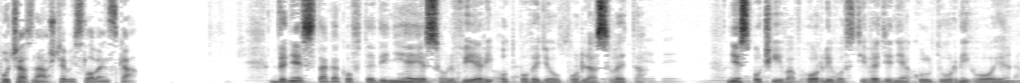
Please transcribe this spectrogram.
počas návštevy Slovenska. Dnes, tak ako vtedy, nie je sol viery odpovedou podľa sveta. Nespočíva v horlivosti vedenia kultúrnych vojen,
